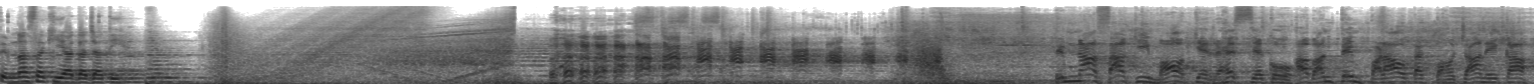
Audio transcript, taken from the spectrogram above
तिमना सा की याद आ जाती है। तिमनासा की मौत के रहस्य को अब अंतिम पड़ाव तक पहुँचाने का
